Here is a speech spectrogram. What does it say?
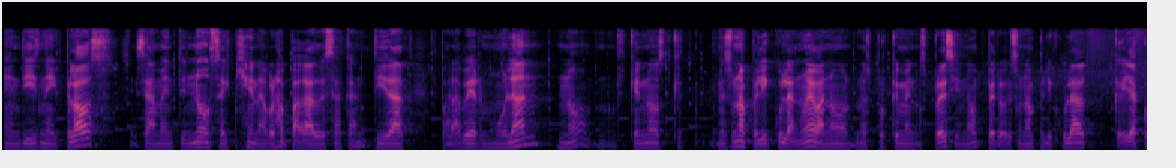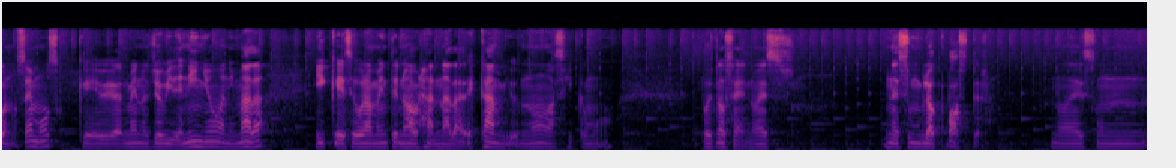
en Disney Plus. Sinceramente no sé quién habrá pagado esa cantidad para ver Mulan, ¿no? Que no que es una película nueva, ¿no? No es porque menosprecie, ¿no? Pero es una película que ya conocemos, que al menos yo vi de niño, animada y que seguramente no habrá nada de cambios, ¿no? Así como, pues no sé, no es, no es un blockbuster, no es un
